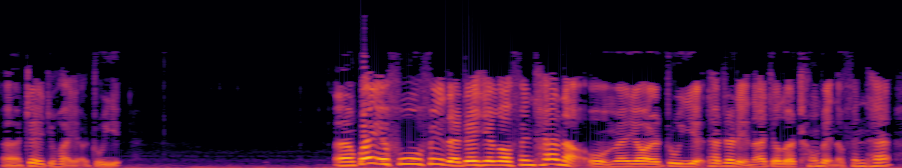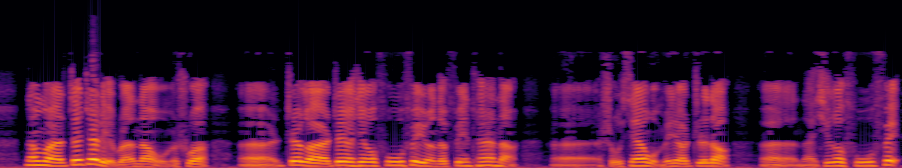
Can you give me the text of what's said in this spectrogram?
呃，这句话也要注意。呃，关于服务费的这些个分摊呢，我们要注意，它这里呢叫做成本的分摊。那么在这里边呢，我们说，呃，这个这些个服务费用的分摊呢，呃，首先我们要知道，呃，哪些个服务费。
